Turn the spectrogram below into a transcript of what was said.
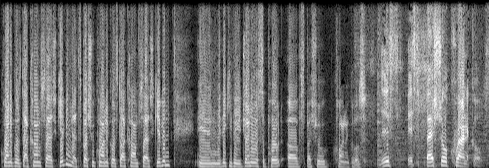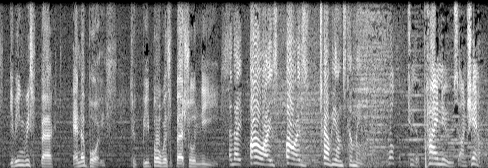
chronicles.com slash giving. That's specialchronicles.com slash giving. And we thank you for your generous support of Special Chronicles. This is Special Chronicles, giving respect and a voice to people with special needs. And they always, always champions to me. Welcome to the Pie News on Channel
